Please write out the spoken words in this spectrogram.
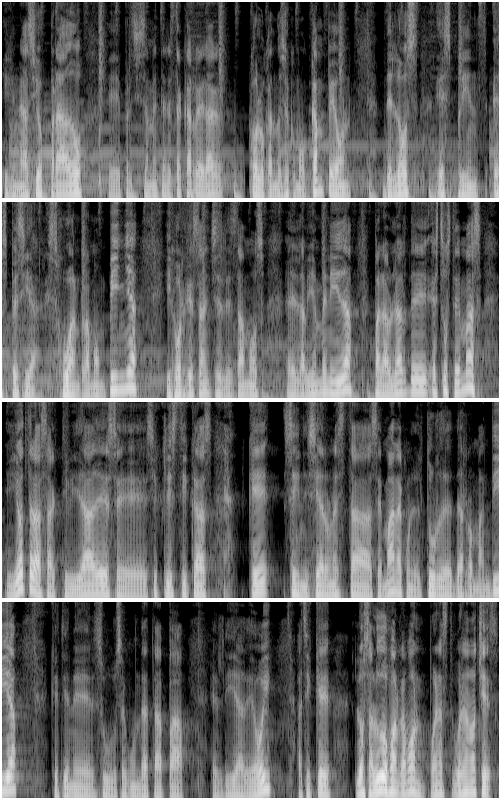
Ignacio Prado, eh, precisamente en esta carrera, colocándose como campeón de los sprints especiales. Juan Ramón Piña y Jorge Sánchez les damos eh, la bienvenida para hablar de estos temas y otras actividades eh, ciclísticas que se iniciaron esta semana con el Tour de, de, Romandía, que tiene su segunda etapa el día de hoy. Así que los saludo, Juan Ramón. Buenas, buenas noches.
